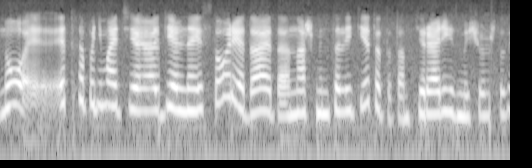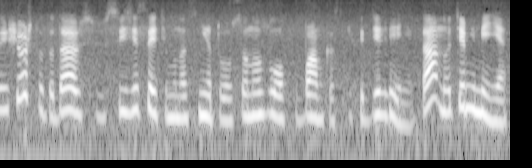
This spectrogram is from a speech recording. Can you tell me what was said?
Но э, это, понимаете, отдельная история, да, это наш менталитет, это там терроризм, еще что-то, еще что-то, да, в связи с этим у нас нету санузлов в банковских отделениях, да, но тем не менее,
